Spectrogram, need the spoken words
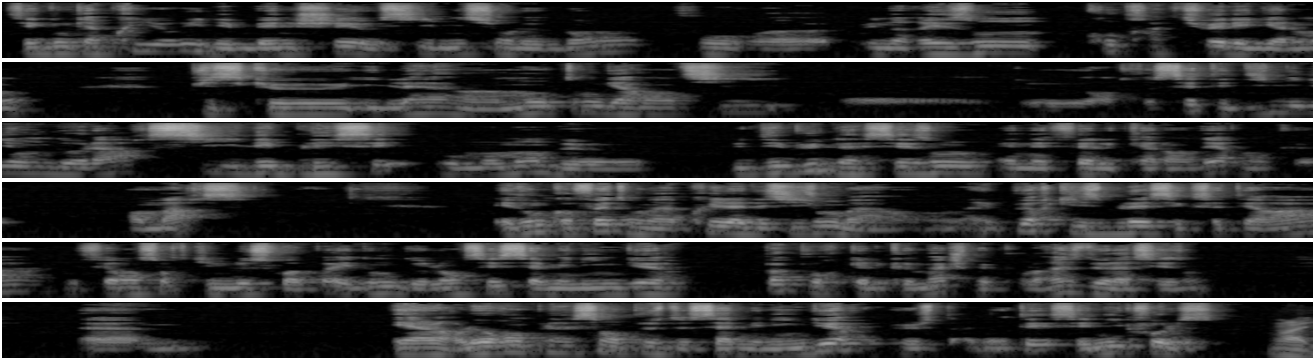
c'est que donc a priori il est benché aussi, mis sur le banc pour euh, une raison contractuelle également, puisque il a un montant garanti de entre 7 et 10 millions de dollars s'il est blessé au moment de du début de la saison NFL calendaire, donc euh, en mars. Et donc en fait, on a pris la décision, bah, on avait peur qu'il se blesse, etc., de faire en sorte qu'il ne le soit pas, et donc de lancer Sam Ellinger, pas pour quelques matchs, mais pour le reste de la saison. Euh, et alors le remplaçant en plus de Sam Ellinger, juste à noter, c'est Nick Foles. Ouais.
